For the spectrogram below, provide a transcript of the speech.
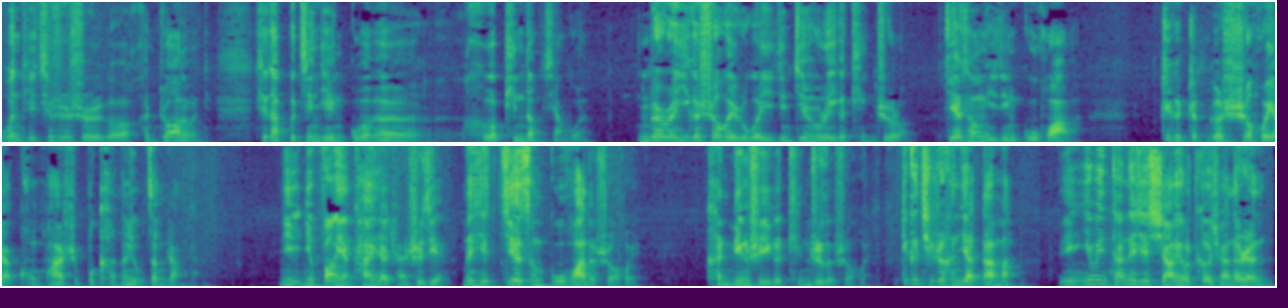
问题其实是个很重要的问题。其实它不仅仅国呃和平等相关。你比如说，一个社会如果已经进入了一个停滞了，阶层已经固化了，这个整个社会啊，恐怕是不可能有增长的。你你放眼看一下全世界，那些阶层固化的社会，肯定是一个停滞的社会。这个其实很简单嘛，因因为他那些享有特权的人。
